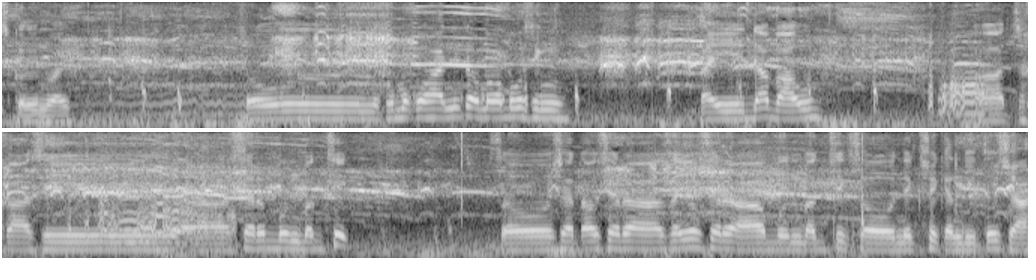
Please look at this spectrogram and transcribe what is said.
Escolin White. So, kumukuha nito mga bossing kay Davao at saka si uh, Sir Bon Bagsik. So, shout out sir, uh, sa iyo Sir uh, Bon Bagsik. So, next week andito siya.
